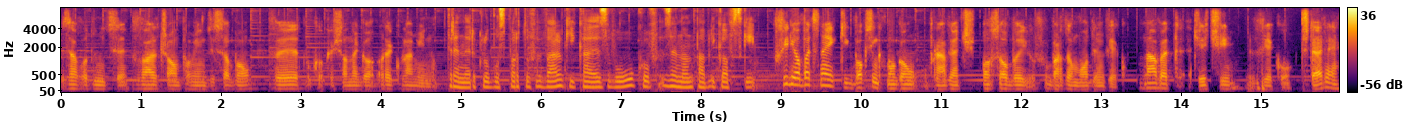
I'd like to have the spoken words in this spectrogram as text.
zawodnicy walczą pomiędzy sobą według określonego regulaminu. Trener klubu sportów walki KSW Łuków Zenon Pawlikowski. W chwili obecnej kickboxing mogą uprawiać osoby już w bardzo młodym wieku. Nawet dzieci w wieku 4,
